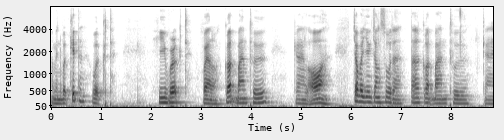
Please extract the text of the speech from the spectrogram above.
I mean work it worked he worked well គាត់បានធ្វើការល្អចុះបើយើងចង់សួរថាតើគាត់បានធ្វើការ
